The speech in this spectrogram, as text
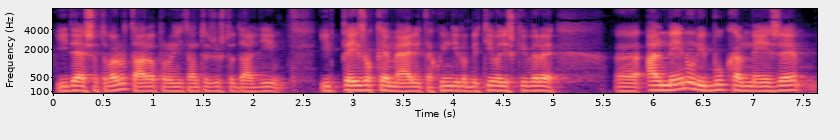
idee sottovalutarlo, però ogni tanto è giusto dargli il peso che merita, quindi l'obiettivo di scrivere eh, almeno un ebook al mese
